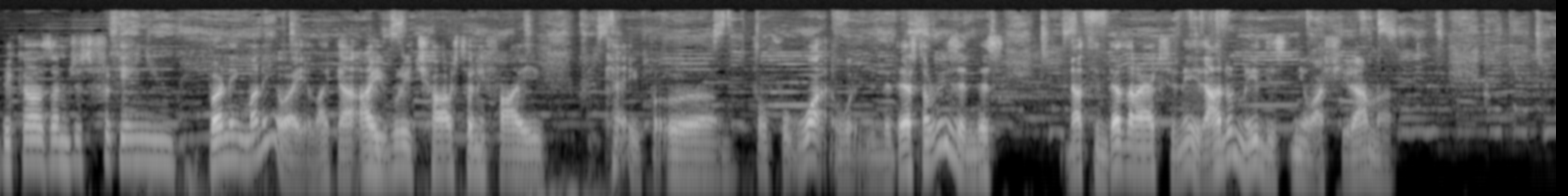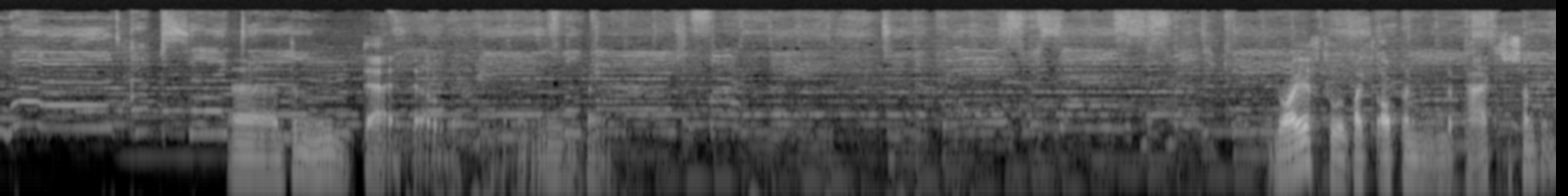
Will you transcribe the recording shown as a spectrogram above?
Because I'm just freaking burning money away. Like I, I recharged 25k for, uh, for for what? There's no reason. There's nothing that I actually need. I don't need this new Hashirama. Uh, I don't need that though. Need that. Do I have to like open the packs or something?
